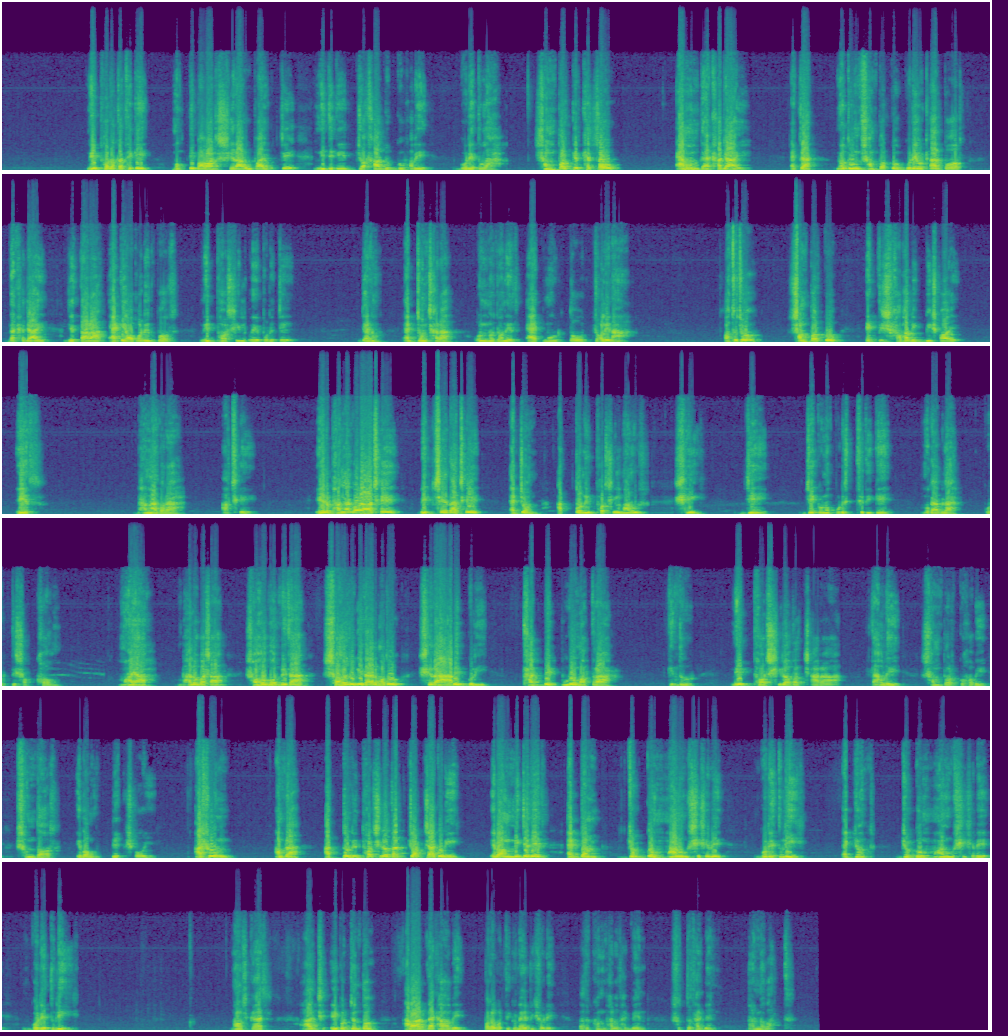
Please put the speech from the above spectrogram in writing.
নির্ভরতা থেকে মুক্তি পাওয়ার সেরা উপায় হচ্ছে নিজেকে যথাযোগ্যভাবে গড়ে তোলা। সম্পর্কের ক্ষেত্রেও এমন দেখা যায়। একটা নতুন সম্পর্ক গড়ে ওঠার পর দেখা যায় যে তারা একে অপরের উপর নির্ভরশীল হয়ে পড়েছে। যেন একজন ছাড়া অন্যজনের এক মুহূর্ত চলে না। অথচ সম্পর্ক একটি স্বাভাবিক বিষয়। এর ভাঙা গড়া আছে। এর ভাঙা গড়া আছে, বিচ্ছেদ আছে। একজন আত্মনির্ভরশীল মানুষ, সেই যে যে কোনো পরিস্থিতিকে মোকাবিলা করতে সক্ষম। মায়া, ভালোবাসা, সহমর্মিতা, সহযোগিতার মতো সেরা আবেগগুলি থাকবে পুরো মাত্রা। কিন্তু নির্ভরশীলতা ছাড়া তাহলে সম্পর্ক হবে সুন্দর এবং টেকসই। আসুন, আমরা আত্মনির্ভরশীলতার চর্চা করি এবং নিজেদের একজন যোগ্য মানুষ হিসেবে গড়ে তুলি। একজন যোগ্য মানুষ হিসেবে গড়ে তুলি। নমস্কার, আজ এই পর্যন্ত আবার দেখা হবে পরবর্তী কোনো এপিসোডে ততক্ষণ ভালো থাকবেন, সুস্থ থাকবেন। ধন্যবাদ।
